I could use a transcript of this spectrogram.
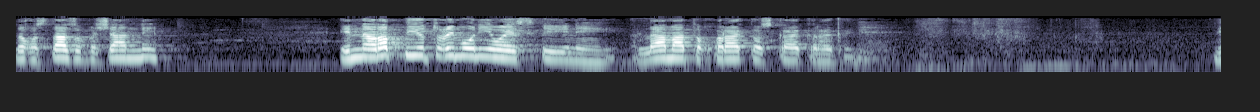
دا خو تاسو په شان نه ان ربي يطعمني ويسقيني الله ما ته خوراک اوس کا کرا کوي د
